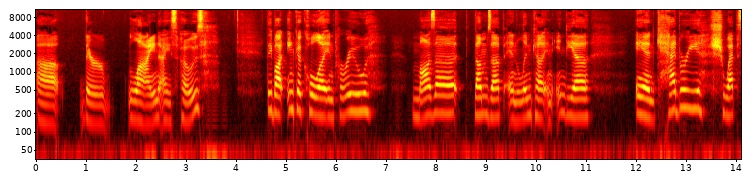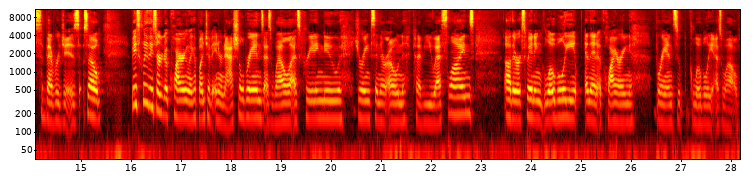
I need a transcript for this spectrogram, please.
uh, their line, I suppose. They bought Inca Kola in Peru, Maaza, Thums Up, and Limca in India, and Cadbury Schweppes beverages. So basically, they started acquiring like a bunch of international brands as well as creating new drinks in their own kind of US lines. Uh, they were expanding globally and then acquiring brands globally as well.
